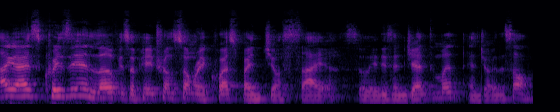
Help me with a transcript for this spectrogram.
Hi guys, Crazy in Love is a Patreon song request by Josiah. So ladies and gentlemen, enjoy the song.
